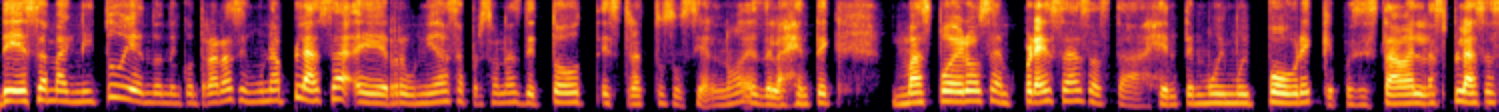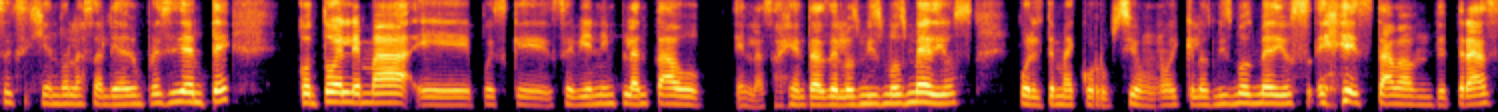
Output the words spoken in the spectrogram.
de esa magnitud y en donde encontrarás en una plaza eh, reunidas a personas de todo estrato social, ¿no? Desde la gente más poderosa, empresas, hasta gente muy, muy pobre que pues estaba en las plazas exigiendo la salida de un presidente con todo el lema eh, pues que se viene implantado en las agendas de los mismos medios por el tema de corrupción, ¿no? Y que los mismos medios estaban detrás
